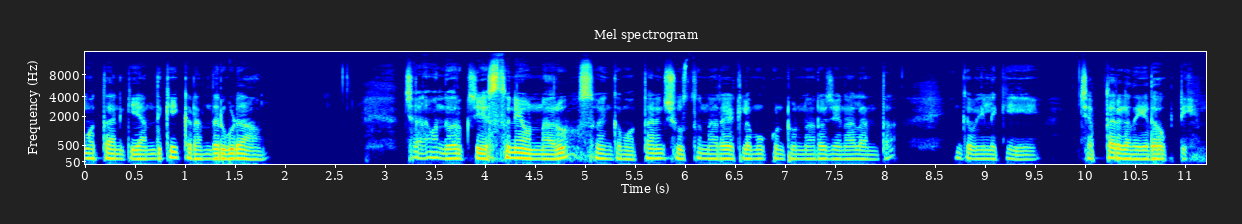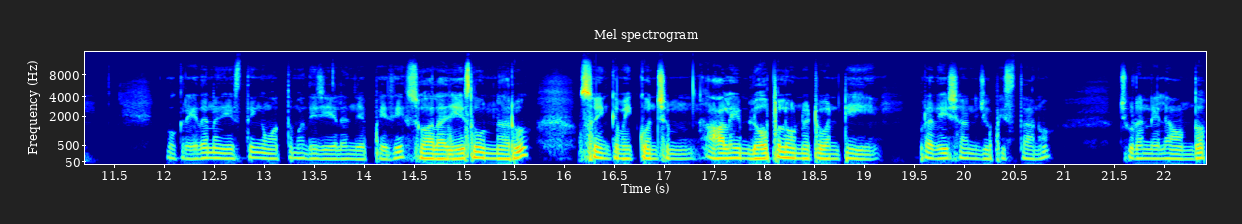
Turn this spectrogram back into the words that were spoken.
మొత్తానికి అందుకే ఇక్కడ అందరు కూడా చాలామంది వర్క్ చేస్తూనే ఉన్నారు. సో ఇంకా మొత్తానికి చూస్తున్నారా ఎట్లా మొక్కుంటున్నారో జనాలంతా. ఇంకా వీళ్ళకి చెప్తారు కదా ఏదో ఒకటి. ఒకరు ఏదైనా చేస్తే ఇంకా మొత్తం అదే చేయాలని చెప్పేసి. సో అలా చేస్తూ ఉన్నారు. సో ఇంకా మీకు కొంచెం ఆలయం లోపల ఉన్నటువంటి ప్రదేశాన్ని చూపిస్తాను. చూడండి ఎలా ఉందో.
